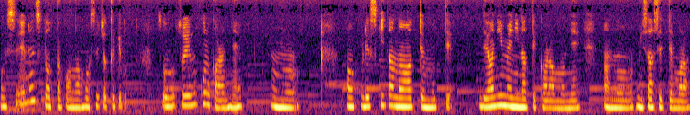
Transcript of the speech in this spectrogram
SNS だったかな忘れちゃったけど。そうそういうの頃からねうんあこれ好きだなって思って。で、アニメになってからもね、あの、見させてもらっ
